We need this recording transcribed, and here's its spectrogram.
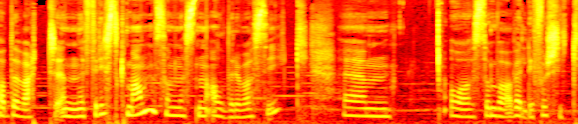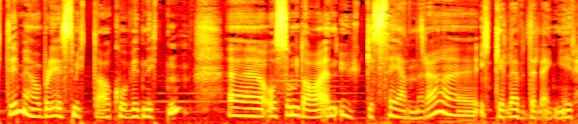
hadde vært en frisk mann som nesten aldri var syk. Eh, og som var veldig forsiktig med å bli smitta av covid-19. Eh, og som da en uke senere eh, ikke levde lenger.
